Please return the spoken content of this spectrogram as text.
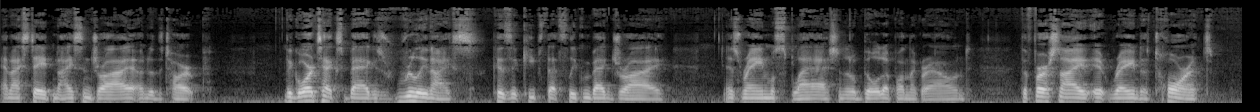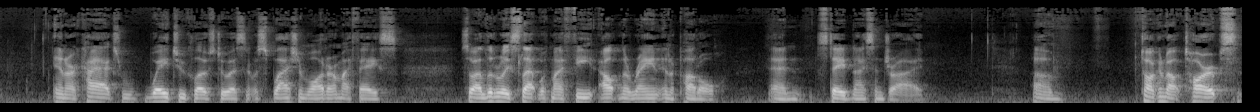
and I stayed nice and dry under the tarp. The Gore Tex bag is really nice because it keeps that sleeping bag dry. As rain will splash and it'll build up on the ground. The first night it rained a torrent, and our kayaks were way too close to us, and it was splashing water on my face. So I literally slept with my feet out in the rain in a puddle and stayed nice and dry. Um, talking about tarps,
